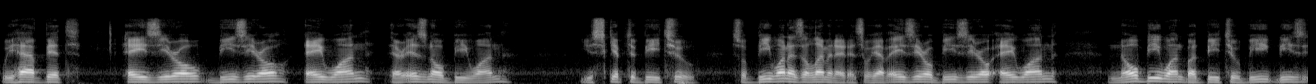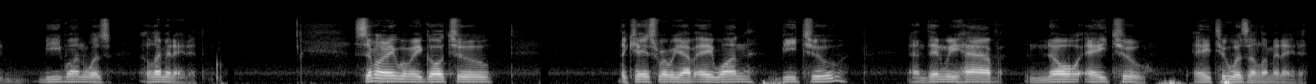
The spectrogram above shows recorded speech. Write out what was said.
we have bit A0, B0, A1. There is no B1. You skip to B2. So B1 is eliminated. So we have A0, B0, A1. No B1, but B2. B, B, B1 was eliminated. Similarly, when we go to the case where we have A1, B2, and then we have no A2. A2 was eliminated.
